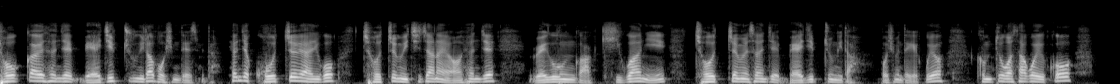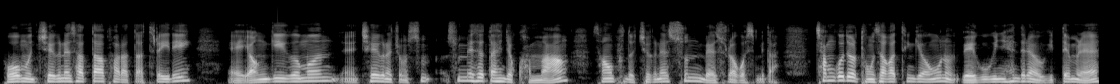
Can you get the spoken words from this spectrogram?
저가에서 현재 매집 중이라 보시면 되겠습니다. 현재 고점이 아니고 저점 위치잖아요. 현재 외국인과 기관이 저점에서 현재 매집 중이다. 보시면 되겠고요. 금투가 사고 있고 보험은 최근에 샀다 팔았다 트레이딩 예, 연기금은 예, 최근에 좀 순, 순매수했다 현재 관망 상호품도 최근에 순매수라고 했습니다. 참고적으로 동사 같은 경우는 외국인이 핸들하고 있기 때문에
